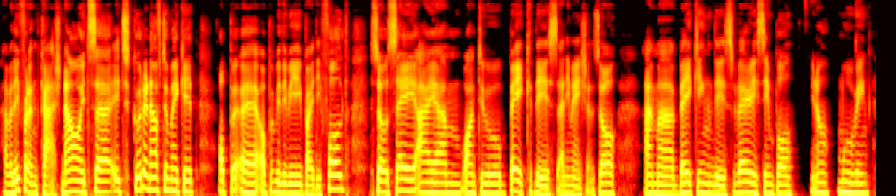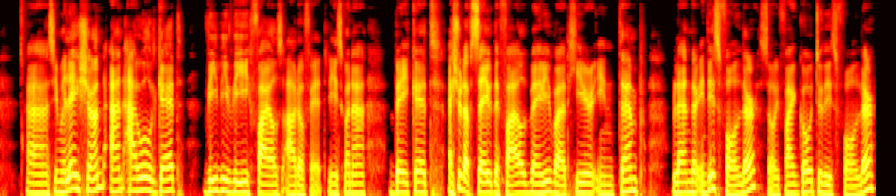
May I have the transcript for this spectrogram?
have a different cache. Now it's uh, it's good enough to make it open, uh, OpenVDB by default. So say I um, want to bake this animation. So I'm uh, baking this very simple you know moving uh, simulation and I will get VDB files out of it. It's gonna bake it. I should have saved the file maybe, but here in temp blender in this folder. So if I go to this folder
